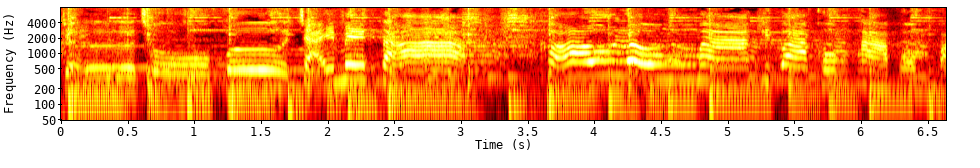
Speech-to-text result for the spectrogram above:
เจอโชเฟอร์ใจเมตตา เขาลงมาคิดว่าคงพาผมไป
